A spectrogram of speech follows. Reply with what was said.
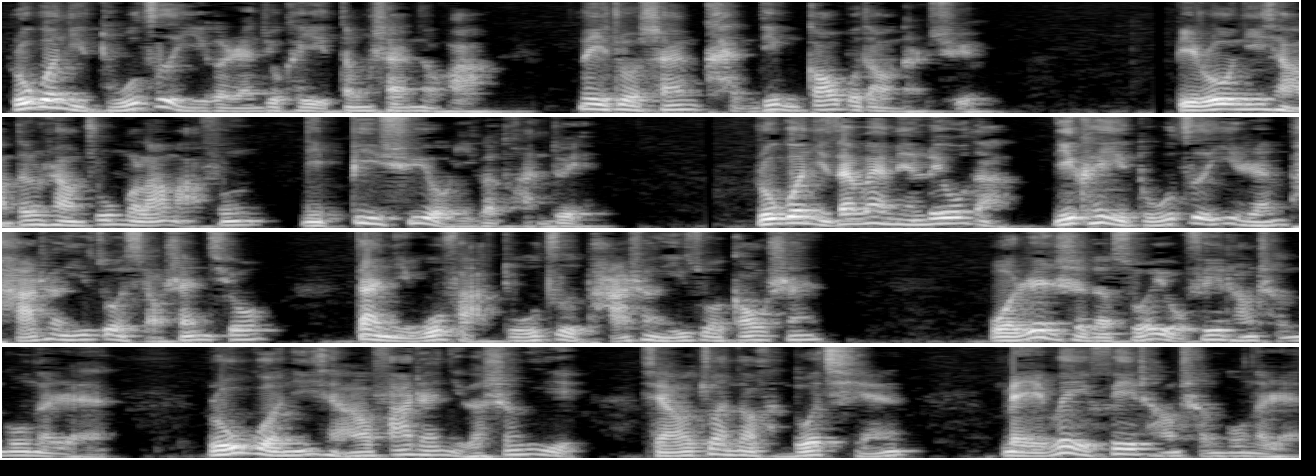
如果你独自一个人就可以登山的话，那座山肯定高不到哪儿去。比如你想登上珠穆朗玛峰，你必须有一个团队。如果你在外面溜达，你可以独自一人爬上一座小山丘。但你无法独自爬上一座高山。我认识的所有非常成功的人，如果你想要发展你的生意，想要赚到很多钱，每位非常成功的人，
